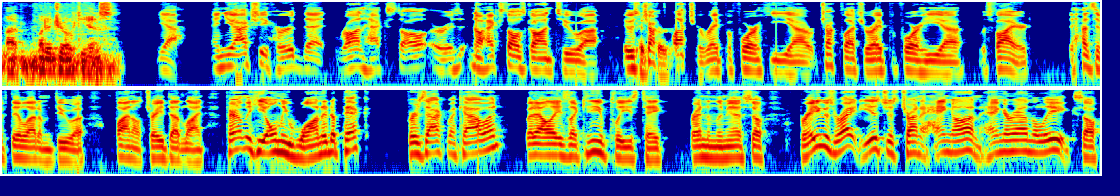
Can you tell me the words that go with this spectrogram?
But what a joke he is. Yeah, and you actually heard that Ron Hextall, or is it no Hextall's gone to. uh It was Chuck Fletcher right before he uh Chuck Fletcher right before he uh was fired. As if they let him do a final trade deadline. Apparently, he only wanted a pick for Zack MacEwen, but LA's like, can you please take Brendan Lemieux? So Brady was right. He is just trying to hang on, hang around the league. So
